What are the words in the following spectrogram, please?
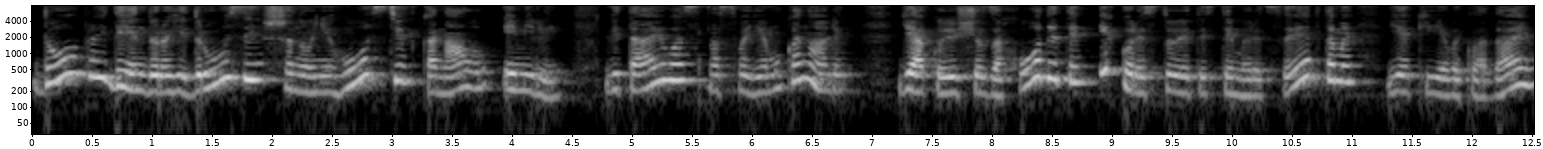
Добрий день, дорогі друзі, шановні гості каналу Емілі. Вітаю вас на своєму каналі. Дякую, що заходите і користуєтесь тими рецептами, які я викладаю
